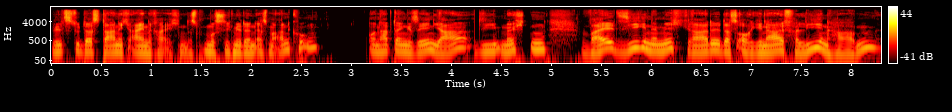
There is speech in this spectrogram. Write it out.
Willst du das da nicht einreichen? Das musste ich mir dann erstmal angucken und habe dann gesehen, ja, sie möchten, weil sie nämlich gerade das Original verliehen haben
